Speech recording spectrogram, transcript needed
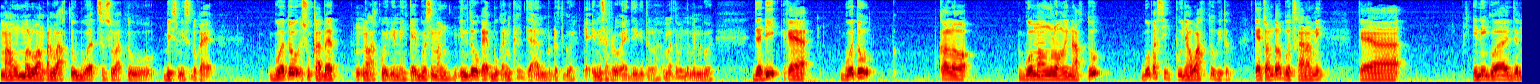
mau meluangkan waktu buat sesuatu bisnis lu kayak gua tuh suka banget ngelakuin ini. Kayak gue seneng ini tuh kayak bukan kerjaan menurut gue kayak ini seru aja gitu loh sama temen-temen gue jadi kayak gue tuh kalau gue mau ngeluangin waktu gue pasti punya waktu gitu. Kayak contoh buat sekarang nih kayak ini gue jam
